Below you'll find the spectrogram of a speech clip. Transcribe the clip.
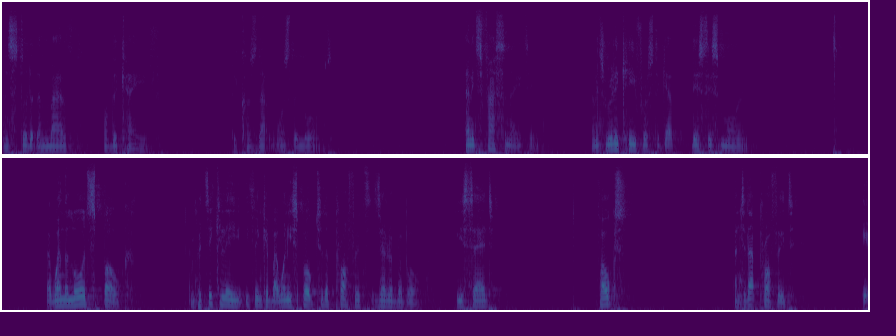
and stood at the mouth of the cave because that was the Lord. And it's fascinating. And it's really key for us to get this this morning. That when the Lord spoke, and particularly, you think about when he spoke to the prophet Zerubbabel, he said, Folks, and to that prophet, it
